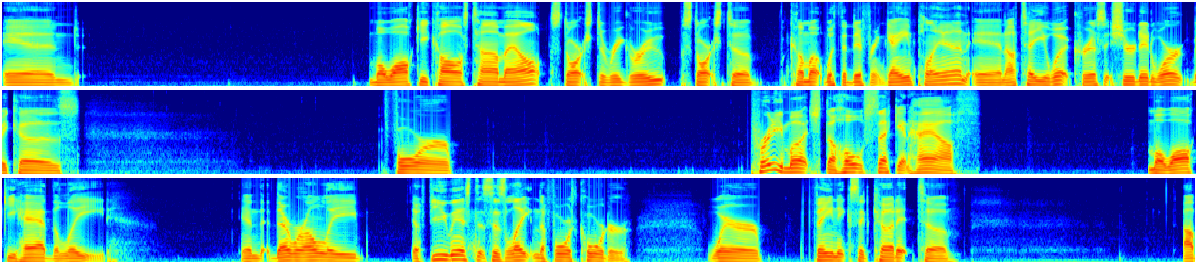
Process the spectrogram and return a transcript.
and Milwaukee calls timeout, starts to regroup, starts to come up with a different game plan. And I'll tell you what, Chris, it sure did work because for pretty much the whole second half, Milwaukee had the lead. And there were only a few instances late in the fourth quarter where Phoenix had cut it to uh,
